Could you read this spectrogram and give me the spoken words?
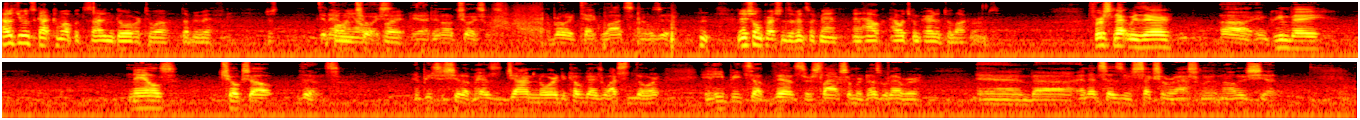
How did you and Scott come up with deciding to go over to uh, WWF? Just Didn't have no out, choice. right. Yeah, didn't have no choice. It was my brother Tech Watts, and that was it. initial impressions of Vince McMahon and how how would you compare it to locker rooms? First night we were there uh, in Green Bay, Nailz, chokes out Vince, and beats the shit up. And has John Nord and a couple guys watch the door, and he beats up Vince or slaps him or does whatever, and uh, and then says there's sexual harassment and all this shit.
